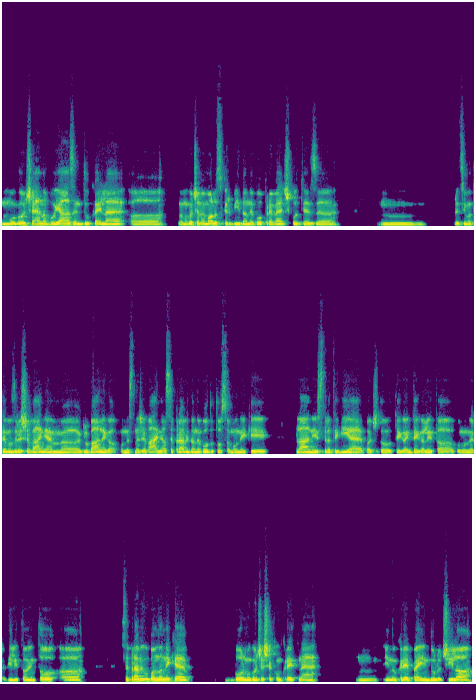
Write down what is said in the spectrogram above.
mogoče ena bojazen tukaj le, uh, mogoče me malo skrbi, da ne bo preveč, kot je z, um, recimo, temu z reševanjem uh, globalnega onesnaževanja. Se pravi, da ne bodo to samo neki plani, strategije, pač do tega in tega leta bomo naredili to in to. Uh, se pravi, upam na neke bolj mogoče še konkretne in ukrepe in določila.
